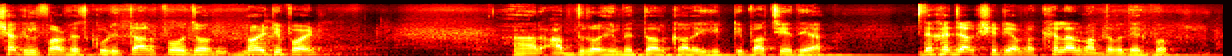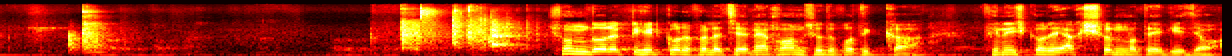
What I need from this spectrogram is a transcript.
শাকিল পারভেজ কুড়ি, তার প্রয়োজন নয়টি পয়েন্ট আর আব্দুর রহিমের দরকার এই হিটটি বাঁচিয়ে দেয়া। দেখা যাক, সেটি আমরা খেলার মাধ্যমে দেখব। সুন্দর একটি হিট করে ফেলেছেন। এখন শুধু প্রতীক্ষা। ফিনিশ করে এক শূন্যতে এগিয়ে যাওয়া।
